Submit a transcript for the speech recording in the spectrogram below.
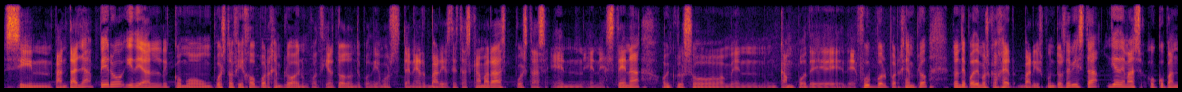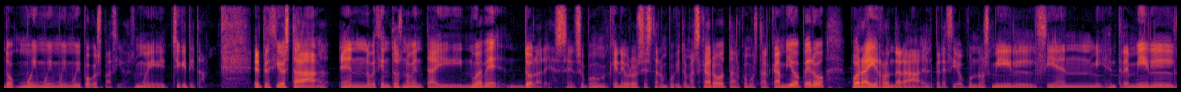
sin pantalla, pero ideal como un puesto fijo, por ejemplo, en un concierto donde podíamos tener varias de estas cámaras puestas en, escena o incluso en un campo de, fútbol, por ejemplo, donde podemos coger varios puntos de vista y además ocupando muy, muy, muy, muy poco espacio. Es muy chiquitita. El precio está en 999 dólares. Supongo que en euros estará un poquito más caro, tal como está el cambio, pero por ahí rondará el precio, unos 1100, entre 1000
